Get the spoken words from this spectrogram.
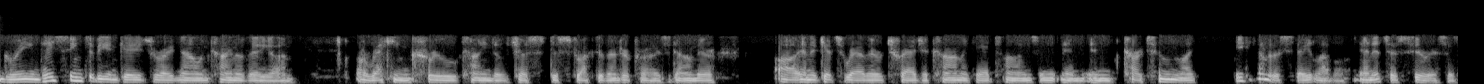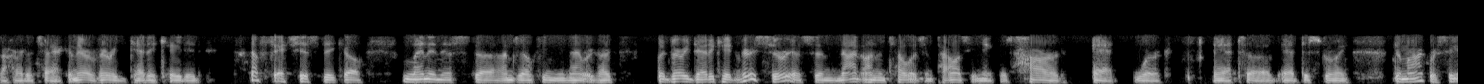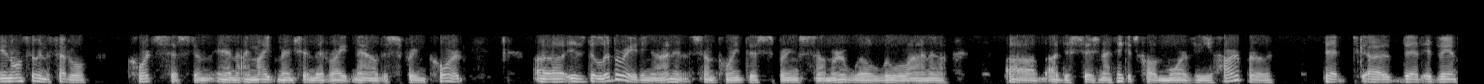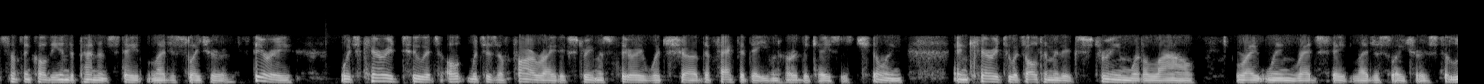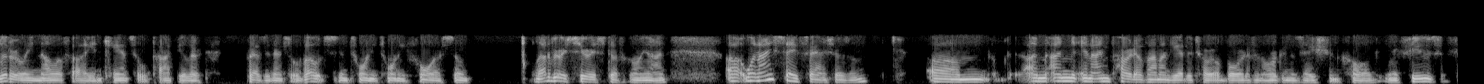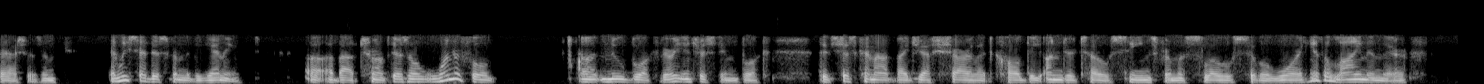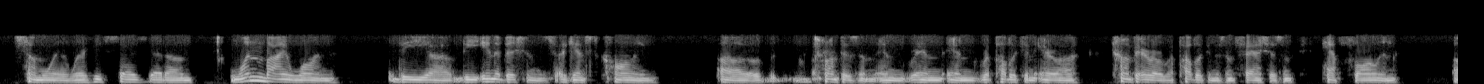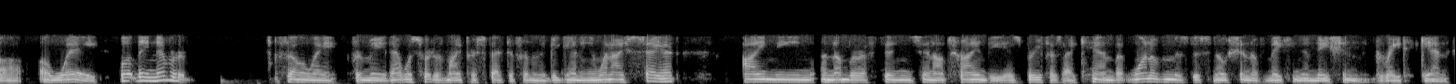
Greene. They seem to be engaged right now in kind of a um, a wrecking crew kind of just destructive enterprise down there. Uh, and it gets rather tragicomic at times and, and, and cartoon like. You can down to the state level, and it's as serious as a heart attack. And they're a very dedicated, fascistic, uh, Leninist, uh, I'm joking in that regard, but very dedicated, very serious, and not unintelligent policymakers hard at work at uh, at destroying democracy, and also in the federal court system. And I might mention that right now the Supreme Court uh, is deliberating on, and at some point this spring, summer, will rule on a, uh, a decision. I think it's called Moore v. Harper, that uh, that advanced something called the independent state legislature theory, which carried to its which is a far right extremist theory, which uh, the fact that they even heard the case is chilling, and carried to its ultimate extreme would allow right wing red state legislatures to literally nullify and cancel popular presidential votes in 2024. So, a lot of very serious stuff going on. Uh, when I say fascism, um, I'm, I'm, and I'm part of, I'm on the editorial board of an organization called Refuse Fascism. And we said this from the beginning uh, about Trump. There's a wonderful uh, new book, very interesting book, that's just come out by Jeff Sharlet called The Undertow Scenes from a Slow Civil War. And he has a line in there somewhere where he says that um, one by one, the, uh, the inhibitions against calling uh, Trumpism and, and, and Republican era, Trump era republicanism, fascism have fallen uh, away. Well, they never fell away for me. That was sort of my perspective from the beginning. And when I say it, I mean a number of things, and I'll try and be as brief as I can. But one of them is this notion of making a nation great again.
